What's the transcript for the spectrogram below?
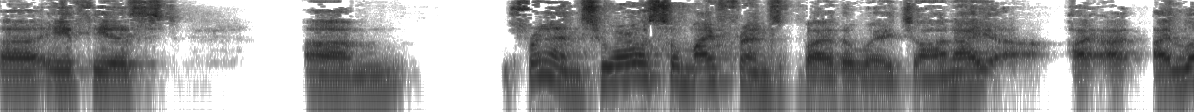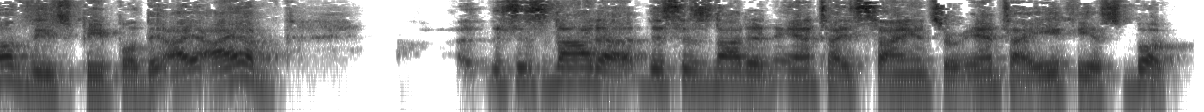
uh, atheist um, friends, who are also my friends, by the way, John. I I, I- I love these people. I, I have. This is not a. This is not an anti-science or anti-atheist book.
